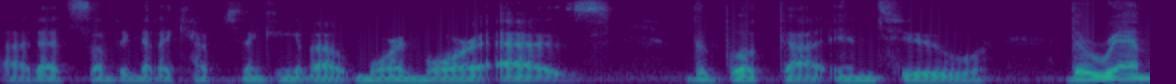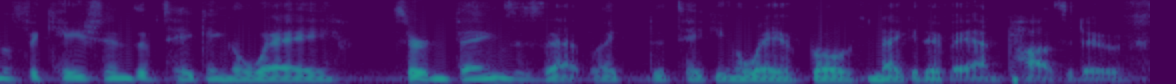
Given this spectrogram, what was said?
uh, that's something that i kept thinking about more and more as the book got into the ramifications of taking away certain things is that like the taking away of both negative and positive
